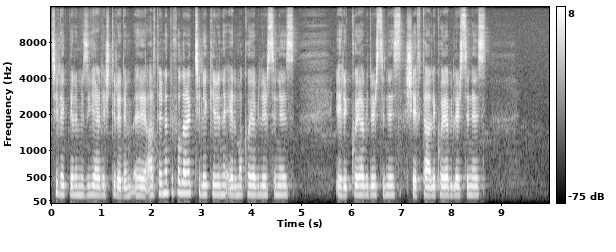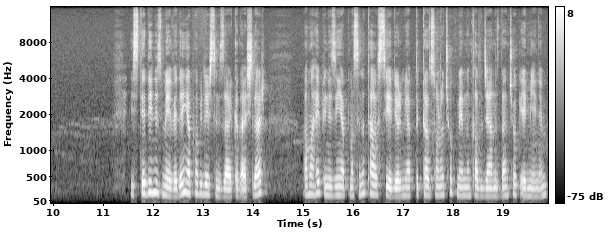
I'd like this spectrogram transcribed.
Çileklerimizi yerleştirelim. Ee, alternatif olarak çilek yerine elma koyabilirsiniz. Erik koyabilirsiniz. Şeftali koyabilirsiniz. İstediğiniz meyveden yapabilirsiniz arkadaşlar. Ama hepinizin yapmasını tavsiye ediyorum. Yaptıktan sonra çok memnun kalacağınızdan çok eminim.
